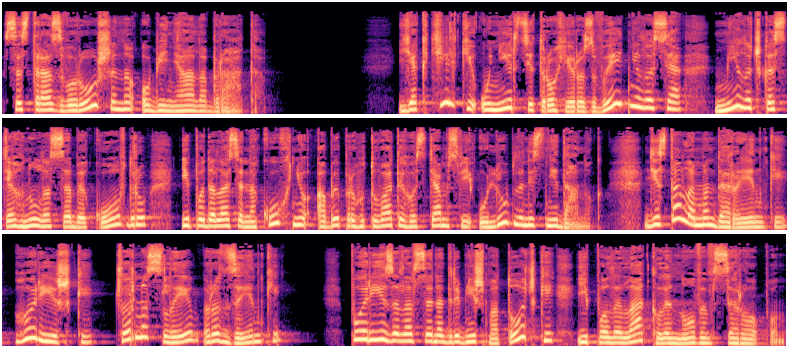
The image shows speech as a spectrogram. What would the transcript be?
сестра зворушено обійняла брата. Як тільки у нірці трохи розвиднілося, мілочка стягнула з себе ковдру і подалася на кухню, аби приготувати гостям свій улюблений сніданок. Дістала мандаринки, горішки, чорнослив, родзинки, порізала все на дрібні шматочки і полила кленовим сиропом.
